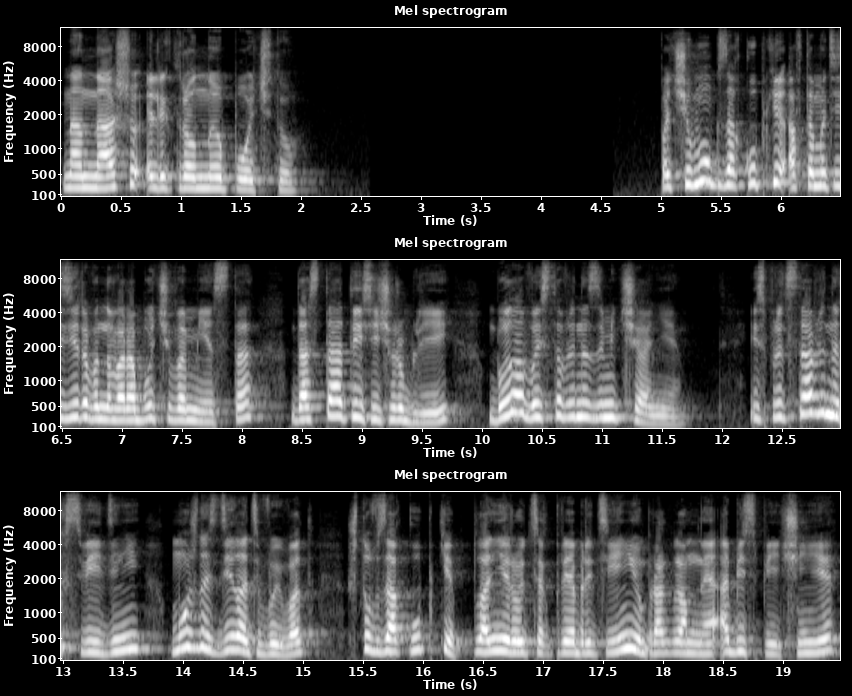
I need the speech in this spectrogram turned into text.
на нашу электронную почту. Почему к закупке автоматизированного рабочего места до 100 тысяч рублей было выставлено замечание? Из представленных сведений можно сделать вывод, что в закупке планируется к приобретению программное обеспечение,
